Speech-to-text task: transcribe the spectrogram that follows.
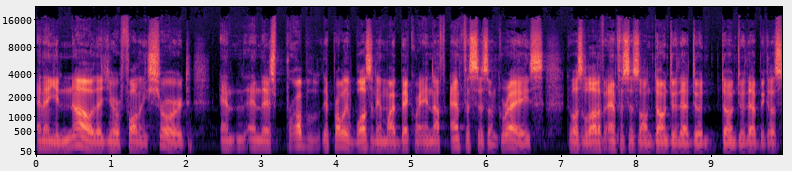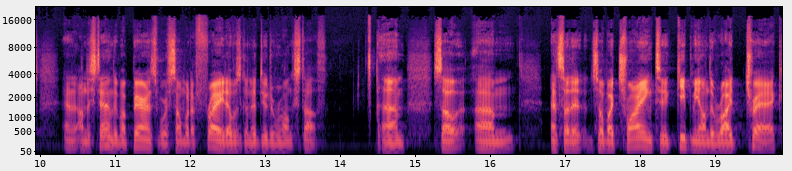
and then you know that you're falling short and and there's probably there probably wasn't in my background enough emphasis on grace. There was a lot of emphasis on don't do that, do, don't do that, because and understandably, my parents were somewhat afraid I was going to do the wrong stuff. Um, so um, and so that, so by trying to keep me on the right track,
